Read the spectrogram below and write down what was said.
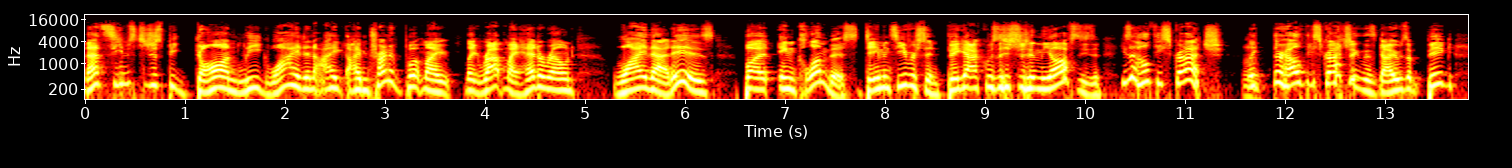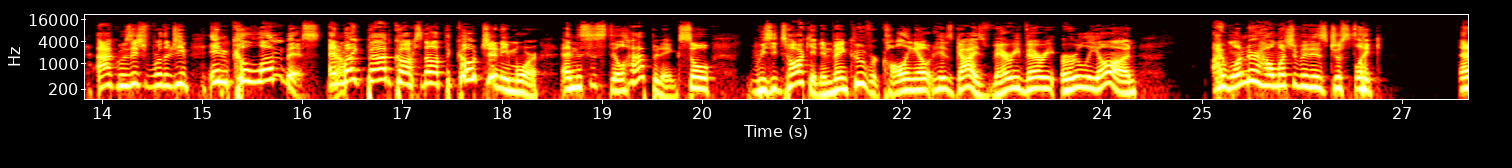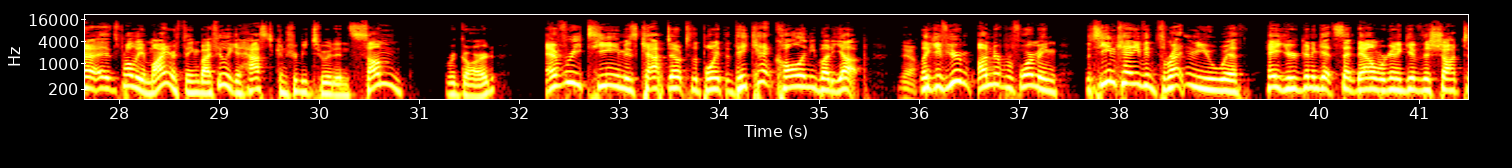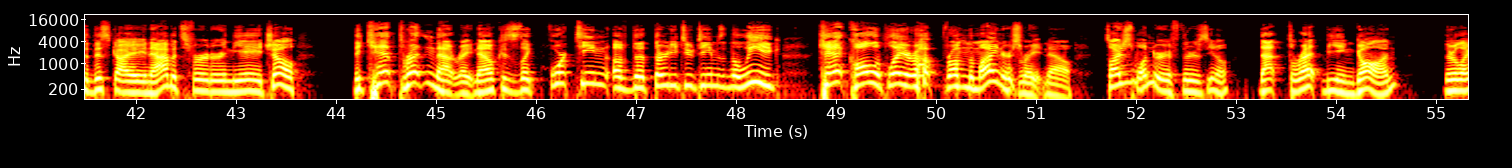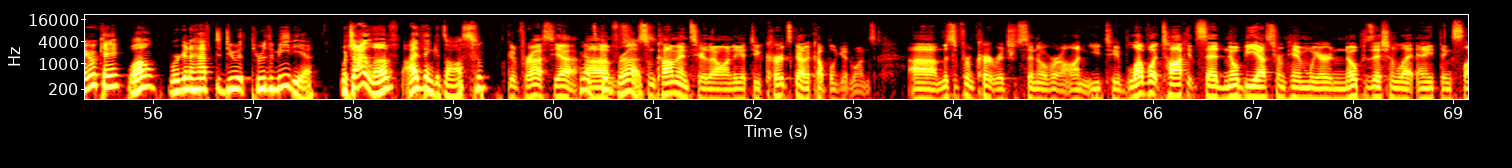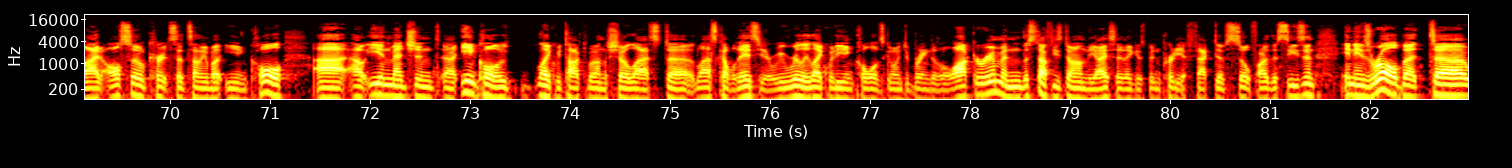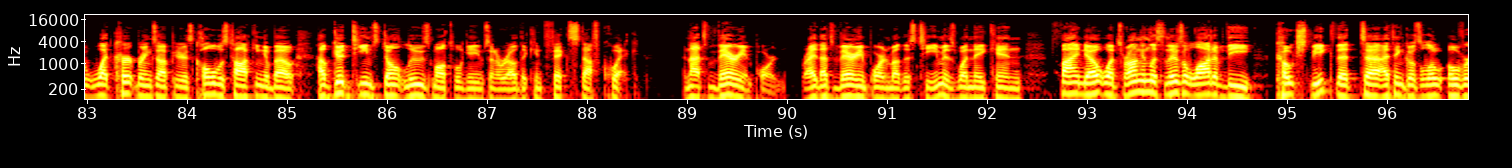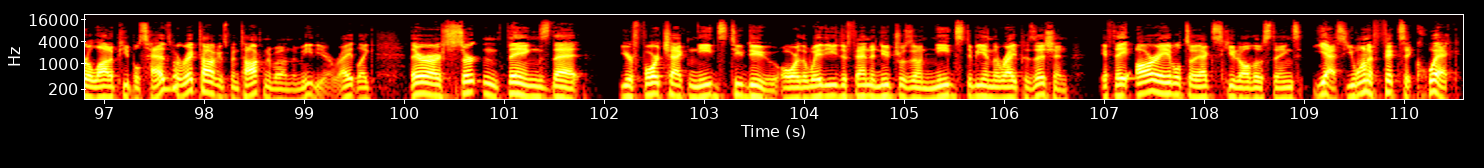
that seems to just be gone league wide and I I'm trying to put my like wrap my head around why that is. But in Columbus, Damon Severson, big acquisition in the offseason. He's a healthy scratch. Hmm. Like they're healthy scratching this guy who's a big acquisition for their team in Columbus. And Mike Babcock's not the coach anymore. And this is still happening. So we see Tocchet in Vancouver calling out his guys very, very early on. I wonder how much of it is just like and uh, it's probably a minor thing, but I feel like it has to contribute to it in some regard. Every team is capped out to the point that they can't call anybody up. Yeah. Like if you're underperforming, the team can't even threaten you with, "Hey, you're going to get sent down. We're going to give this shot to this guy in Abbotsford or in the AHL." They can't threaten that right now cuz like 14 of the 32 teams in the league can't call a player up from the minors right now. So I just wonder if there's, you know, that threat being gone they're like, okay, well, we're gonna have to do it through the media, which I love. I think it's awesome. Good for us, yeah. Yeah, it's Um, good for us. Some comments here that I wanted to get to. Kurt's got a couple good ones. Um, this is from Kurt Richardson over on YouTube. Love what Tocchet said. No BS from him. We are in no position to let anything slide. Also, Kurt said something about Ian Cole. Uh, how Ian mentioned uh, Ian Cole, like we talked about on the show last uh, last couple days here. We really like what Ian Cole is going to bring to the locker room, and the stuff he's done on the ice. I think has been pretty effective so far this season in his role. But uh, what Kurt brings up here is Cole was talking about how good teams don't lose multiple games in a row. They can fix stuff quick. And that's very important, right? That's very important about this team is when they can find out what's wrong. And listen, there's a lot of the coach speak that uh, I think goes over a lot of people's heads, but Rick Tocchet has been talking about in the media, right? Like there are certain things that your forecheck needs to do, or the way that you defend a neutral zone needs to be in the right position. If they are able to execute all those things, yes, you want to fix it quick,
